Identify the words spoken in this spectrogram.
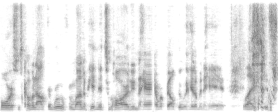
boards was coming off the roof and wound up hitting it too hard and the hammer fell through and hit him in the head. Like it's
